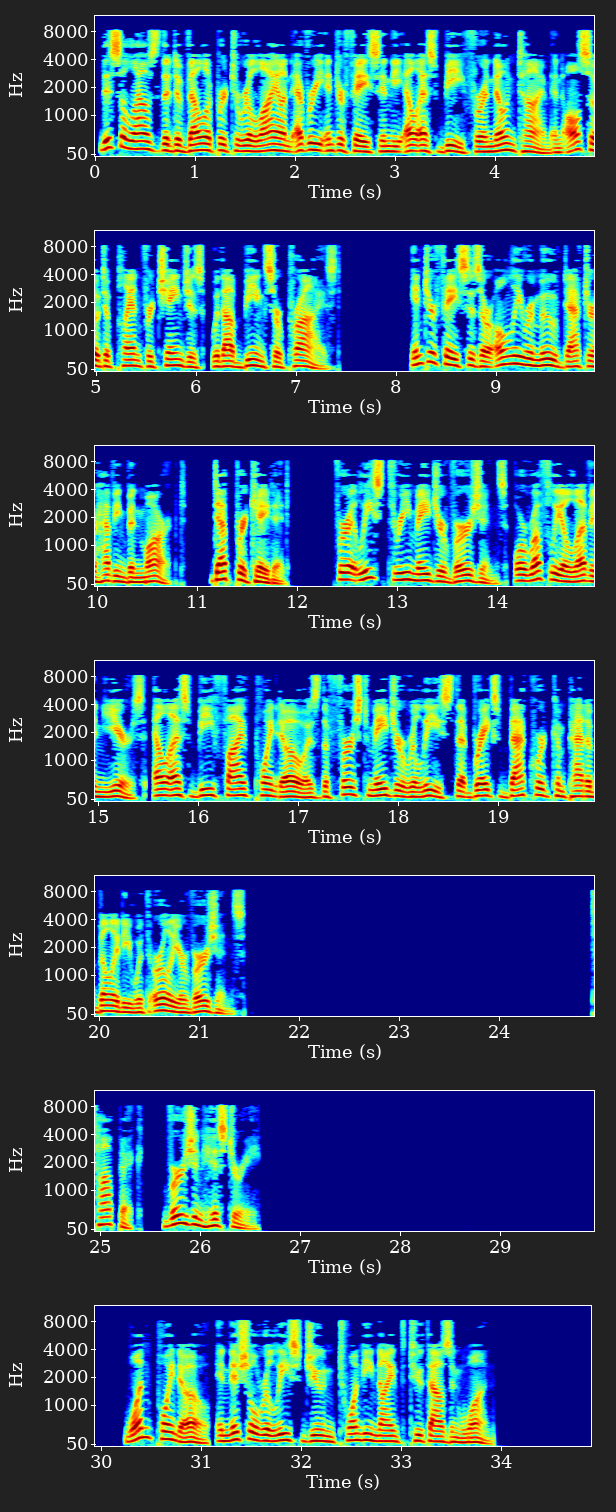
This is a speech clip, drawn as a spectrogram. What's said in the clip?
This allows the developer to rely on every interface in the LSB for a known time and also to plan for changes, without being surprised. Interfaces are only removed after having been marked deprecated for at least three major versions, or roughly 11 years. LSB 5.0 is the first major release that breaks backward compatibility with earlier versions. Version history 1.0 initial release June 29, 2001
